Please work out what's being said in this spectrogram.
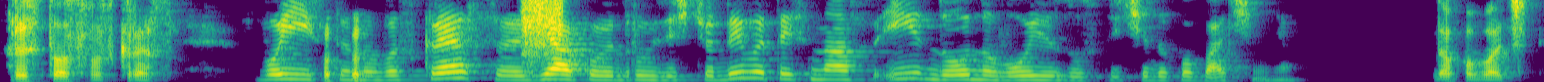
Христос Воскрес! Воістину Воскрес! Дякую, друзі, що дивитесь нас, і до нової зустрічі. До побачення. До побачення.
